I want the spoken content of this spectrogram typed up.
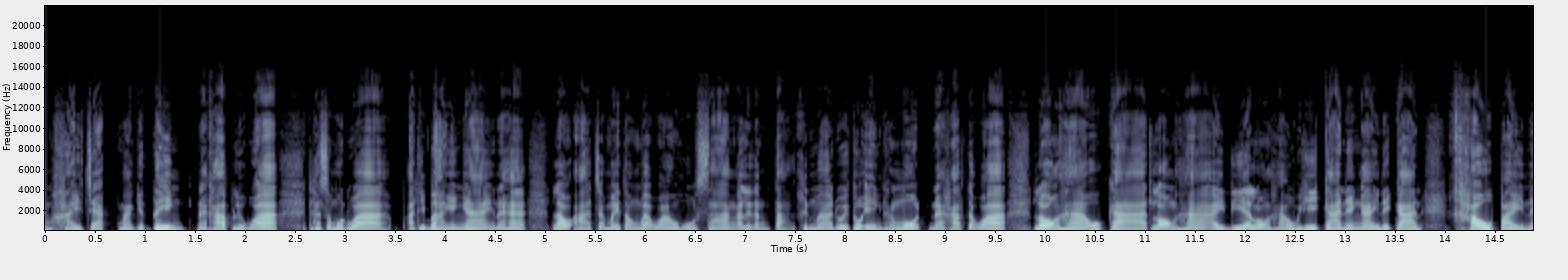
ำ hijack marketing นะครับหรือว่าถ้าสมมติว่า อธิบายง่ายๆนะฮะเราอาจจะไม่ต้องแบบว่าโอ้โหสร้างอะไรต่างๆ ขึ้นมาด้วยตัวเองทั้งหมดนะครับ แต่ว่าลองหาโอกาส ลองหาไอเดียลองหาวิธีการยังไงในการเข้าไปใน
